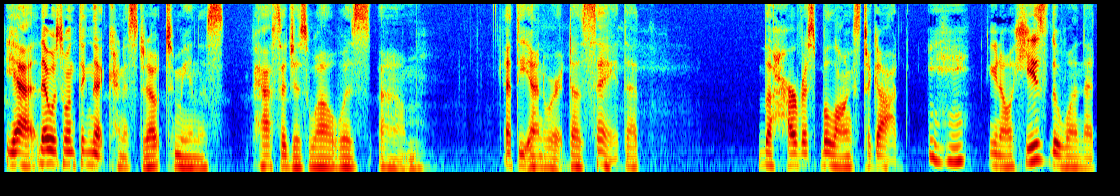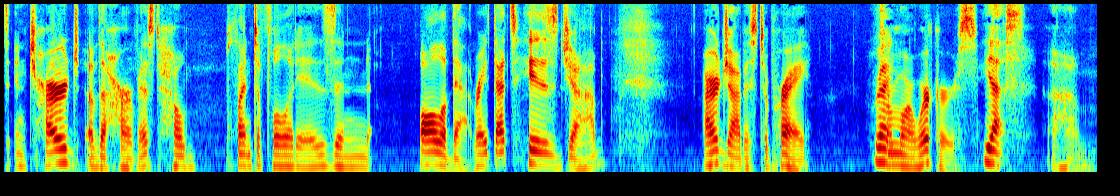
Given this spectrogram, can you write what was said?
yeah. That was one thing that kind of stood out to me in this passage as well was um, at the end where it does say that the harvest belongs to God. Mm-hmm. You know, He's the one that's in charge of the harvest, how plentiful it is, and all of that, right? That's His job. Our job is to pray Right. for more workers Yes. Um,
